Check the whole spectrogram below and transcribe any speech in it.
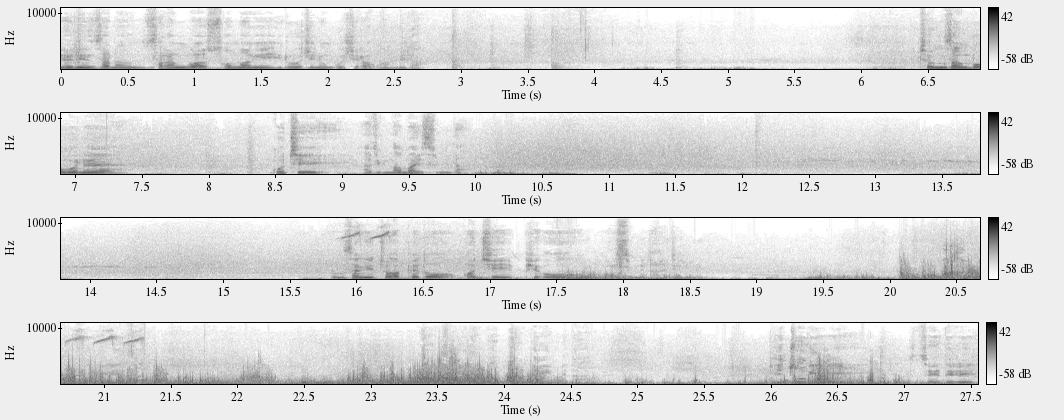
여린산은 사랑과 소망이 이루어지는 곳이라고 합니다. 정상 부근에 꽃이 아직 남아 있습니다. 정상이 저 앞에도 꽃이 피고 있습니다. 지금. 입니다 이쪽이 저희들이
